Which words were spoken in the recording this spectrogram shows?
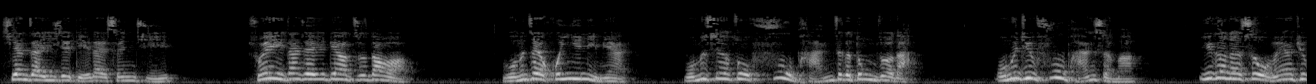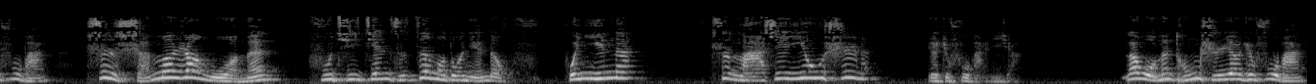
现在一些迭代升级。所以大家一定要知道啊，我们在婚姻里面。我们是要做复盘这个动作的，我们去复盘什么？一个呢是我们要去复盘是什么让我们夫妻坚持这么多年的婚姻呢？是哪些优势呢？要去复盘一下。那我们同时要去复盘，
